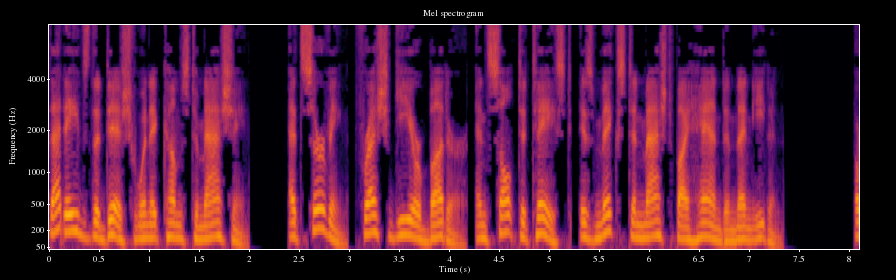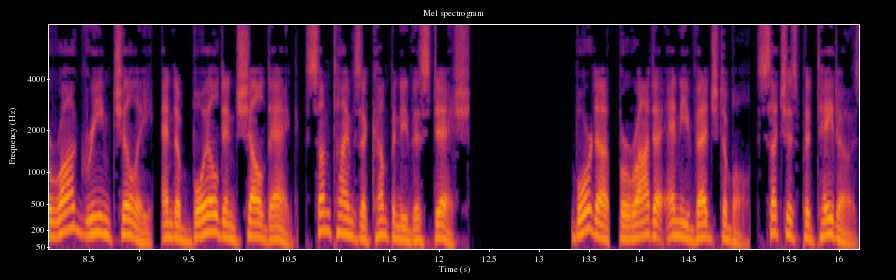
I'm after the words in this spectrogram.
That aids the dish when it comes to mashing. At serving, fresh ghee or butter, and salt to taste, is mixed and mashed by hand and then eaten. A raw green chili, and a boiled and shelled egg, sometimes accompany this dish. Borda, burrata any vegetable, such as potatoes,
